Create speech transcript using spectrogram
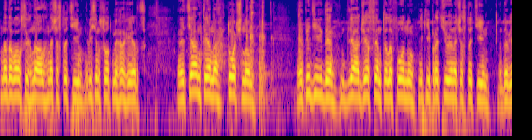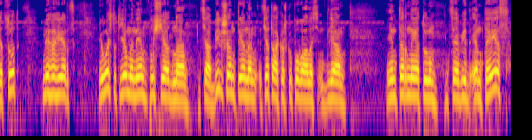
надавав сигнал на частоті 800 МГц. Ця антена точно е, підійде для GSM-телефону, який працює на частоті 900 МГц. І ось тут є в мене ще одна ця більша антена. Ця також купувалась для інтернету. Це від МТС.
